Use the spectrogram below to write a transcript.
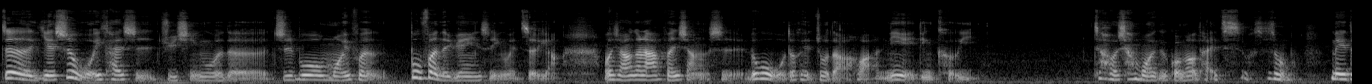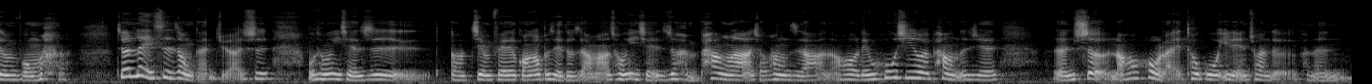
这也是我一开始举行我的直播某一份部分的原因，是因为这样。我想要跟大家分享的是，如果我都可以做到的话，你也一定可以。就好像某一个广告台词，是什么媚登峰嘛，就类似这种感觉啊。就是我从以前是呃减肥的广告，不是也都这样吗？从以前是很胖啊，小胖子啊，然后连呼吸都会胖的那些人设，然后后来透过一连串的可能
